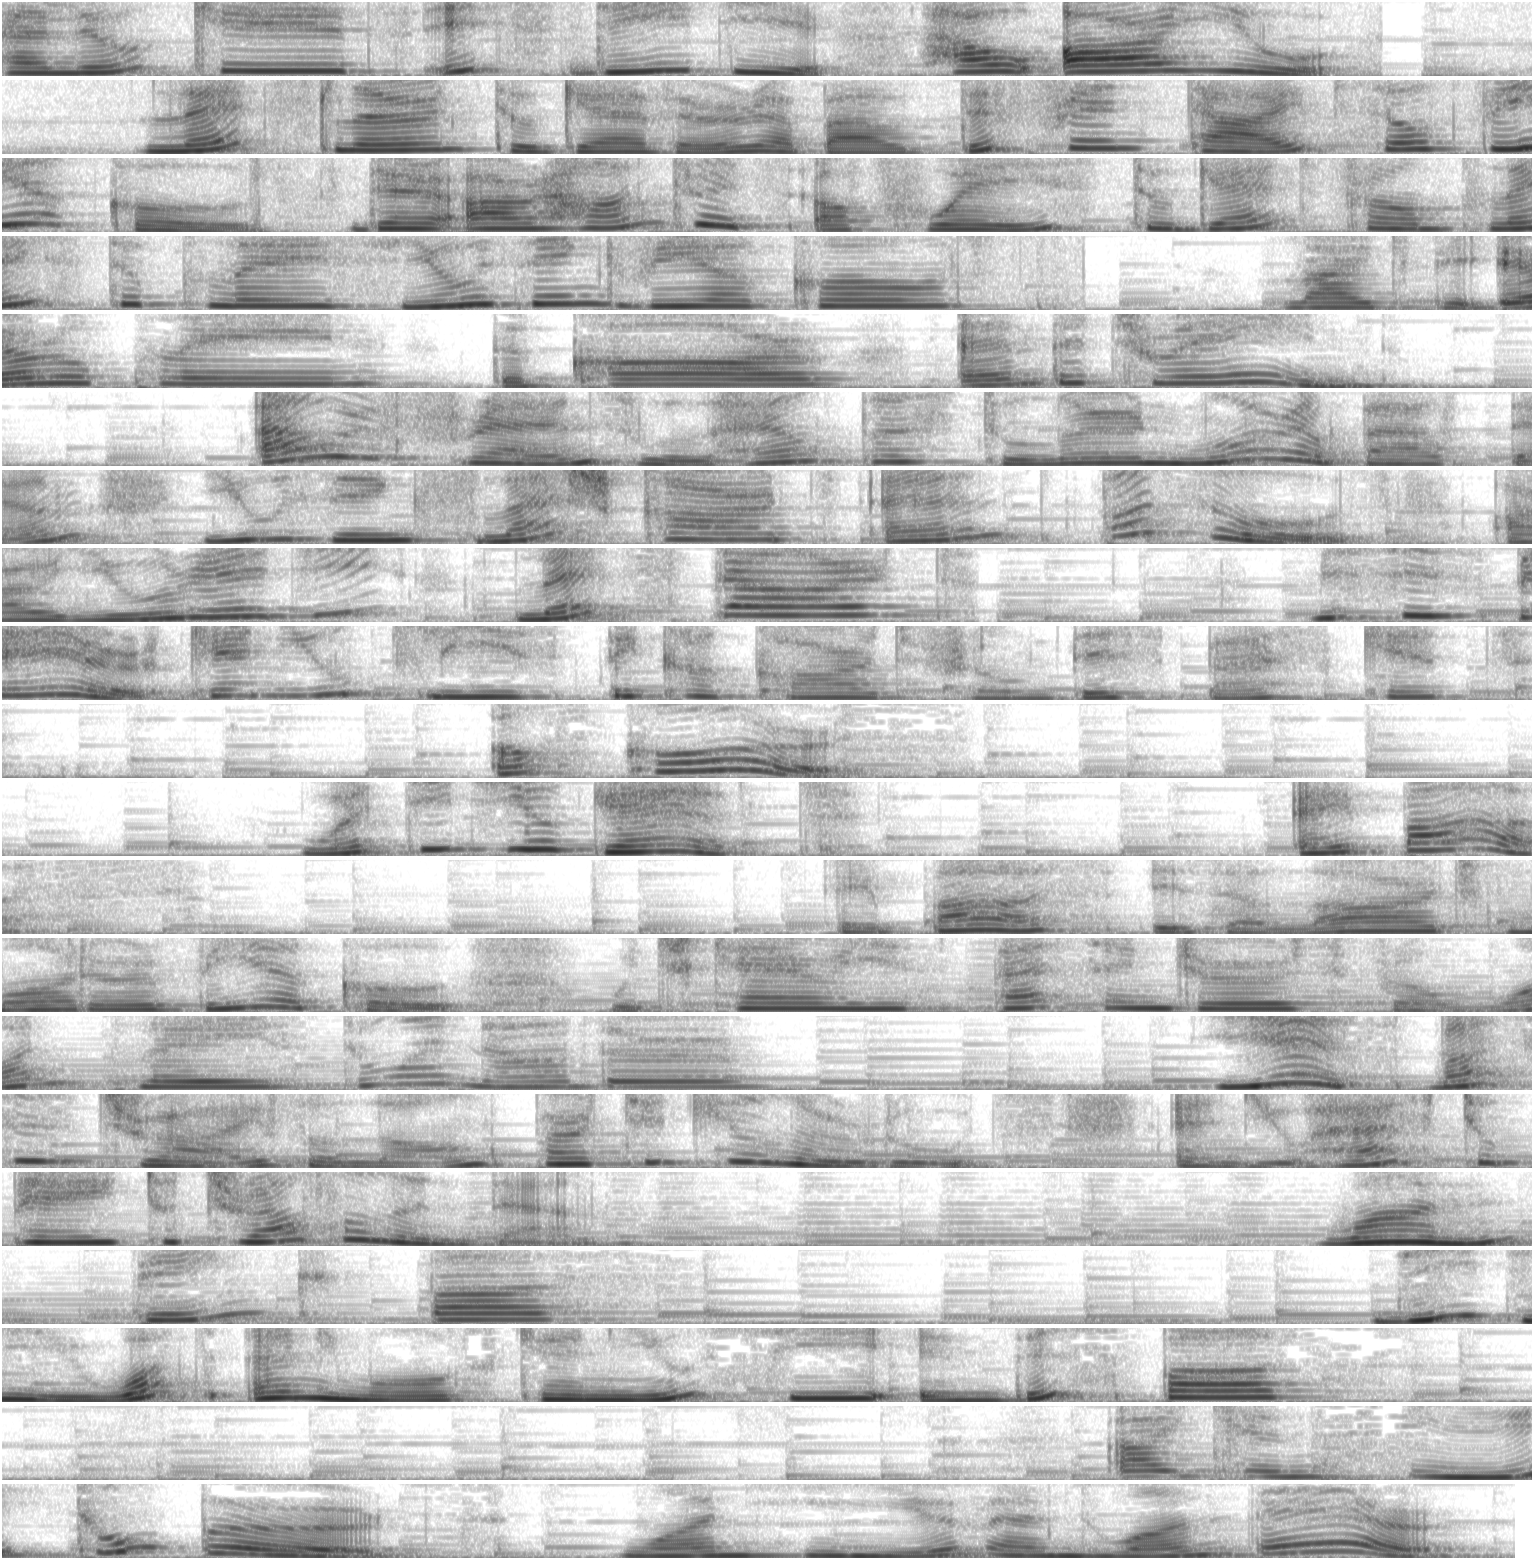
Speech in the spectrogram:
Hello kids, it's Didi. How are you? Let's learn together about different types of vehicles. There are hundreds of ways to get from place to place using vehicles like the aeroplane, the car, and the train. Our friends will help us to learn more about them using flashcards and puzzles. Are you ready? Let's start! Mrs. Bear, can you please pick a card from this basket? Of course! What did you get? A bus. A bus is a large motor vehicle which carries passengers from one place to another. Yes, buses drive along particular routes and you have to pay to travel in them. One pink bus. Didi, what animals can you see in this bus? I can see two birds one here and one there.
